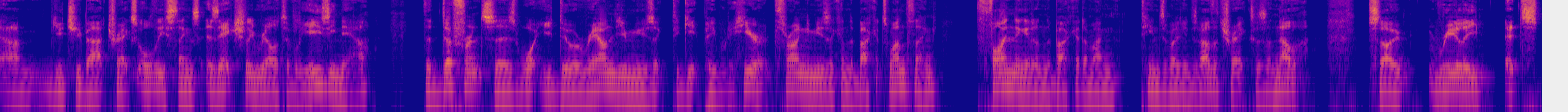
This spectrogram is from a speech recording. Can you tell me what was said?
um, YouTube Art Tracks, all these things is actually relatively easy now The difference is what you do around your music to get people to hear it. Throwing your music in the bucket's one thing, finding it in the bucket among tens of millions of other tracks is another. So really, it's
